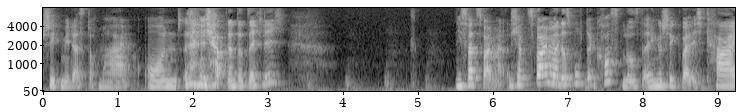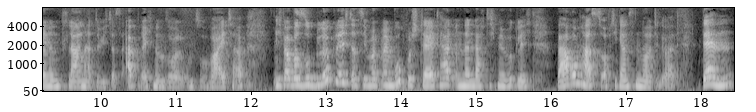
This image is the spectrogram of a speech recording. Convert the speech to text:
schick mir das doch mal. Und ich habe dann tatsächlich es war zweimal. Ich habe zweimal das Buch dann kostenlos dahin geschickt, weil ich keinen Plan hatte, wie ich das abrechnen soll und so weiter. Ich war aber so glücklich, dass jemand mein Buch bestellt hat und dann dachte ich mir wirklich, warum hast du auf die ganzen Leute gehört? Denn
